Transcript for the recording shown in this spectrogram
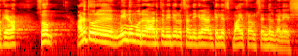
ஓகேவா ஸோ அடுத்து ஒரு மீண்டும் ஒரு அடுத்த வீடியோவில் சந்திக்கிறேன். Until is bye from Senthil Ganesh.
